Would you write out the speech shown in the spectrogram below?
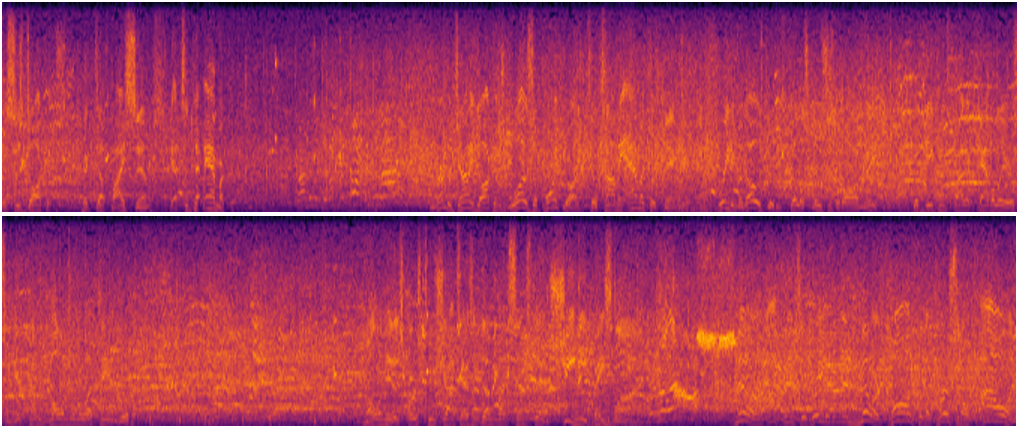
This is Dawkins. Picked up by Sims. Gets it to Amaker. Remember, Johnny Dawkins was a point guard until Tommy Amaker came here and freed him of those duties. Bilas loses the ball underneath. Good defense by the Cavaliers, and here comes Mullen with a left-hand dribble. Mullen hit his first two shots, hasn't done much since then. Sheehy baseline. Miller offensive rebound, and Miller called for the personal foul, and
